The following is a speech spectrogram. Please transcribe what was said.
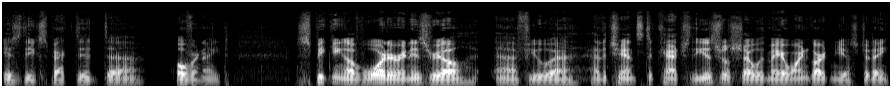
is the expected uh, overnight. Speaking of water in Israel, uh, if you uh, had the chance to catch the Israel show with Meir Weingarten yesterday,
